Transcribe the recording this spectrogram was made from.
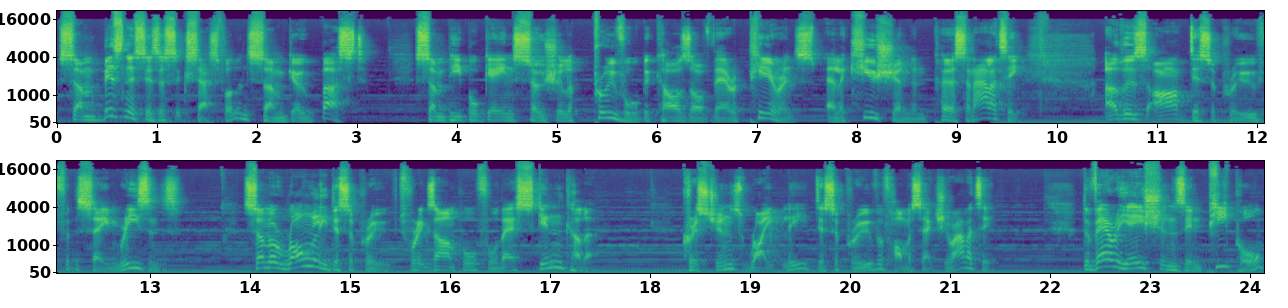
Some businesses are successful and some go bust. Some people gain social approval because of their appearance, elocution, and personality. Others are disapproved for the same reasons. Some are wrongly disapproved, for example, for their skin color. Christians rightly disapprove of homosexuality. The variations in people,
